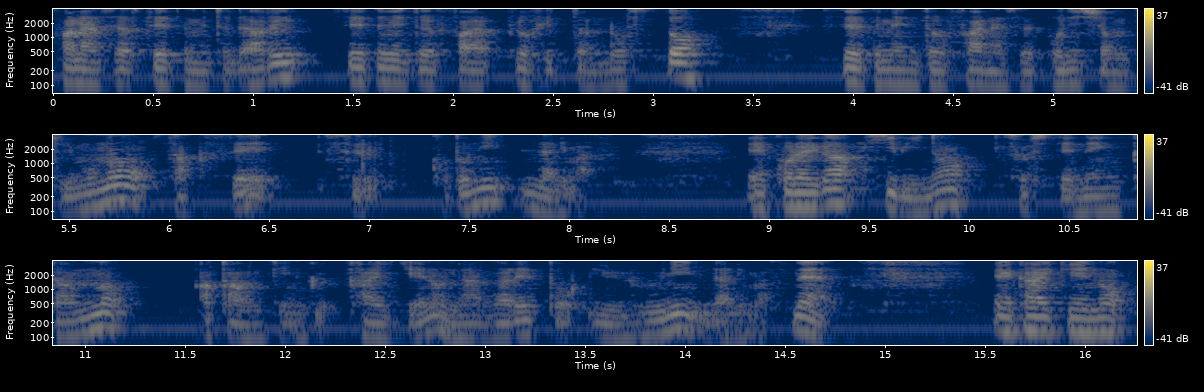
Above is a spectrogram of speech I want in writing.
financial statement である、 statement profit or loss と、 statement financial position というものを作成することになります。これが日々の、そして年間のアカウンティング、会計の流れというふうになりますね。会計の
